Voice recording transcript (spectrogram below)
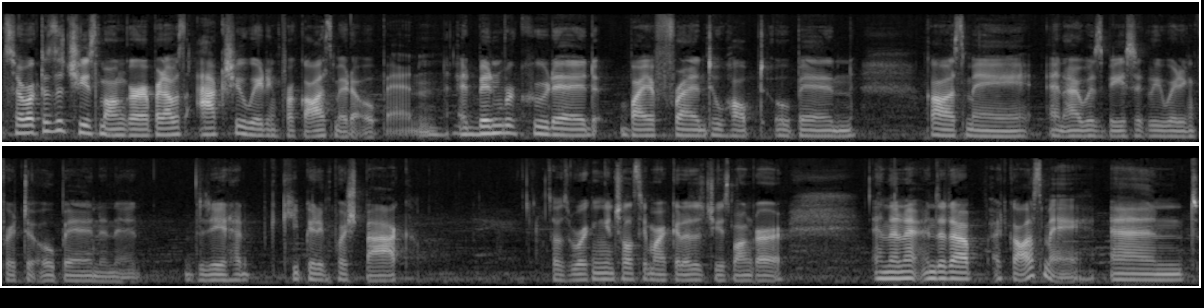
so I worked as a cheesemonger, but I was actually waiting for Cosme to open. I'd been recruited by a friend who helped open Cosme, and I was basically waiting for it to open, and it the date had keep getting pushed back. So I was working in Chelsea Market as a cheesemonger, and then I ended up at Cosme, and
